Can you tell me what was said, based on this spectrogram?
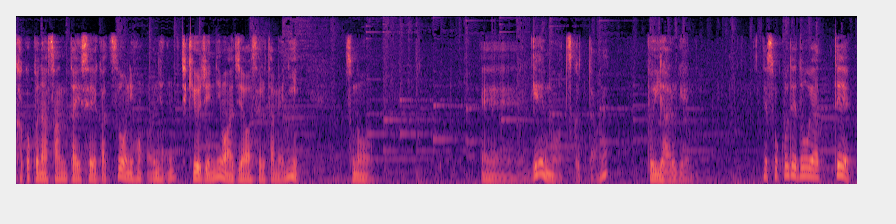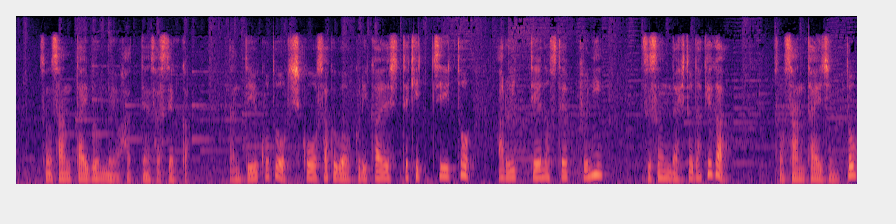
過酷な三体生活を日本日本地球人にも味わわせるためにその、え、ゲームを作ったのね。VR ゲーム。でそこでどうやってその三体文明を発展させていくか。なんていうことを試行錯誤を繰り返してきっちりとある一定のステップに進んだ人だけがその三体人と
